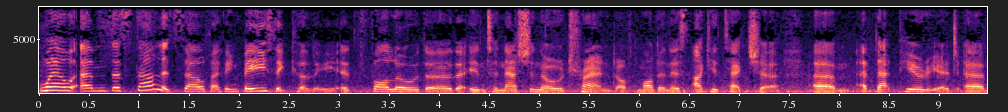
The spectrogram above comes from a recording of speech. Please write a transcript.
Well, um, the style itself, I think basically it followed the, the international trend of modernist architecture um, at that period, um,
